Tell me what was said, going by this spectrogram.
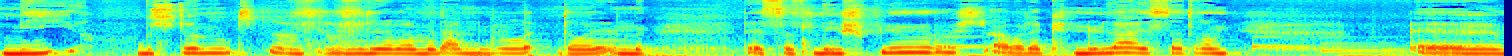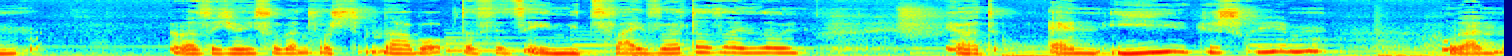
Nie. Bestimmt will er damit andeuten, dass das nicht spielen aber der Knüller ist da dran. Ähm, was ich nicht so ganz verstanden habe, ob das jetzt irgendwie zwei Wörter sein sollen. Er hat NI geschrieben und dann,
